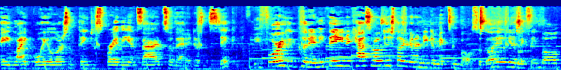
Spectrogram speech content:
a light oil or something to spray the inside so that it doesn't stick. Before you put anything in your casserole dish though, you're gonna need a mixing bowl. So go ahead and get a mixing bowl.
